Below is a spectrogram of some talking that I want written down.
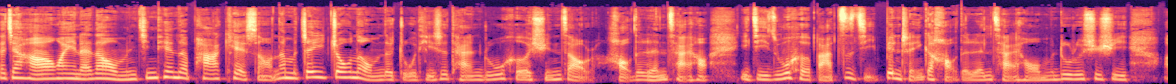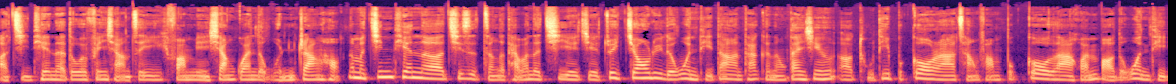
大家好，欢迎来到我们今天的 podcast 哦。那么这一周呢，我们的主题是谈如何寻找好的人才哈，以及如何把自己变成一个好的人才哈。我们陆陆续续啊几天呢都会分享这一方面相关的文章哈。那么今天呢，其实整个台湾的企业界最焦虑的问题，当然他可能担心啊土地不够啦、厂房不够啦、环保的问题。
